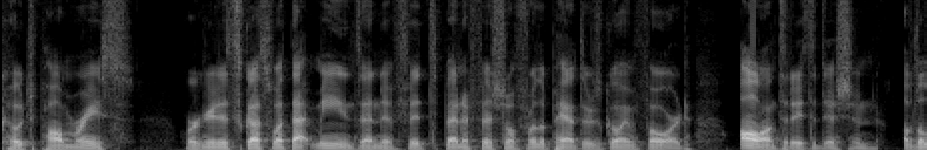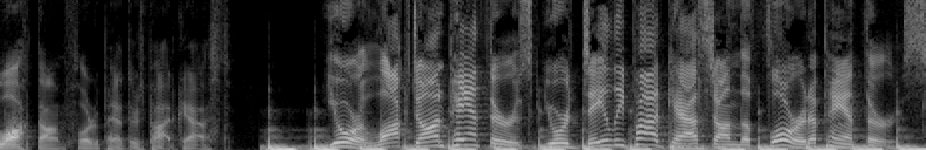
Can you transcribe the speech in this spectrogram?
Coach Paul Maurice. We're going to discuss what that means and if it's beneficial for the Panthers going forward. All on today's edition of the Locked On Florida Panthers podcast. Your Locked On Panthers, your daily podcast on the Florida Panthers.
